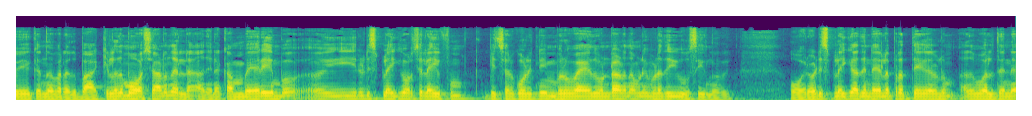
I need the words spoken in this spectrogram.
ഒക്കെ എന്ന് പറയുന്നത്. ബാക്കിയുള്ളത് മോശമാണെന്നല്ല. അതിനെ കമ്പയർ ചെയ്യുമ്പോൾ ഈ ഒരു ഡിസ്പ്ലേക്ക് കുറച്ച് ലൈഫും പിക്ചർ ക്വാളിറ്റിയും ഇമ്പ്രൂവ് ആയതുകൊണ്ടാണ് നമ്മൾ ഇവിടെ ഇത് യൂസ് ചെയ്യുന്നത്. ഓരോ ഡിസ്പ്ലേക്ക് അതിന്റെയുള്ള പ്രത്യേകതകളും അതുപോലെ തന്നെ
